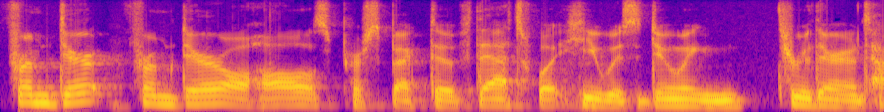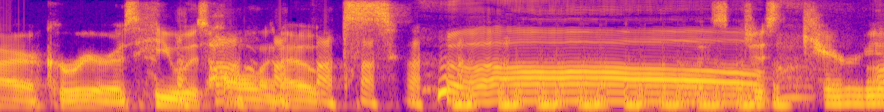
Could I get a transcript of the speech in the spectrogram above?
from Dar- from Daryl Hall's perspective, that's what he was doing through their entire career. Is he was hauling oats, Oh, just carrying,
